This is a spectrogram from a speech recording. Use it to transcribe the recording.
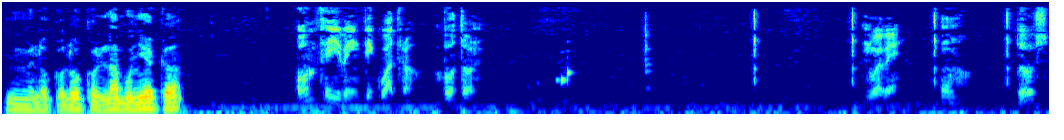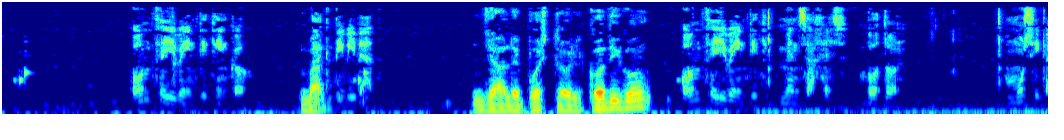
me lo coloco en la muñeca, 11 y 24. Botón. 9, 1, 2, 11 y 25. vale, Actividad. ya le he puesto el código, 11 y 25. Mensajes. Botón. Música.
